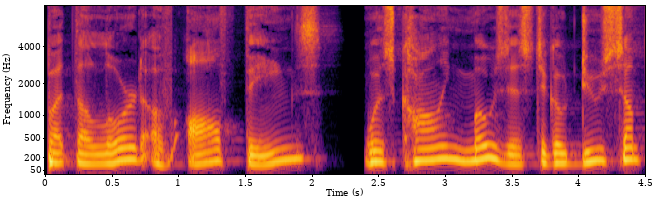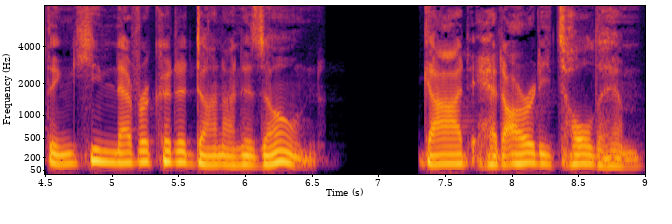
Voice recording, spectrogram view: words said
But the Lord of all things was calling Moses to go do something he never could have done on his own. God had already told him,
